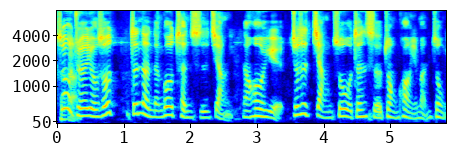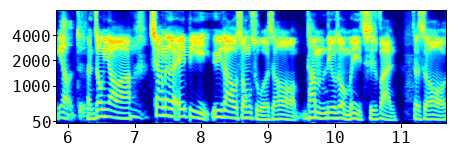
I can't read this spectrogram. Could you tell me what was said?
所以我觉得有时候真的能够诚实讲，然后也就是讲说我真实的状况也蛮重要的，很重要啊。嗯、像那个 Abby 遇到松鼠的时候，他们例如说我们一起吃饭的时候，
